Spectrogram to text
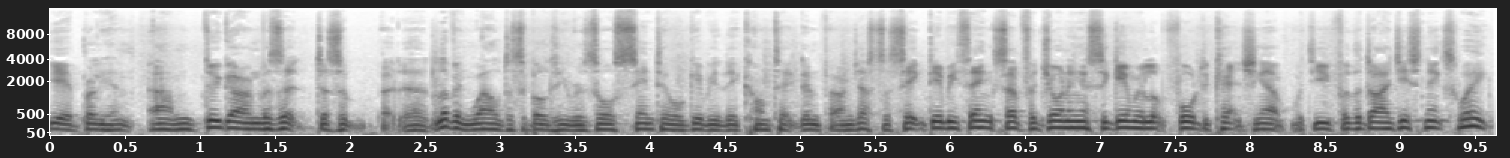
Yeah, brilliant. Um, do go and visit Dis- uh, Living Well Disability Resource Centre. We'll give you their contact info in just a sec. Debbie, thanks uh, for joining us again. We look forward to catching up with you for the digest next week.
